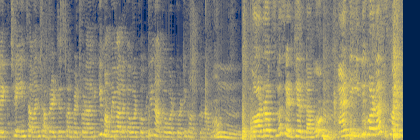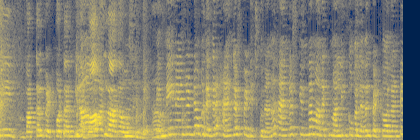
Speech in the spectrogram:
లైక్ చైన్స్ అవన్నీ సపరేట్ చేసుకొని పెట్టుకోవడానికి మమ్మీ వాళ్ళ కబోర్డ్ ఒకటి నా కబోర్డ్ ఒకటి కొనుక్కున్నాము. వార్డ్రోబ్స్లో సెట్ చేద్దాము. అండ్ ఇది కూడా స్మైలీ బట్టలు పెట్టుకోవటానికి బాక్స్ లాగా వస్తుంది. నేనేంటంటే ఒక దగ్గర హ్యాంగర్స్ పెట్టించుకున్నాను. హ్యాంగర్స్ కింద మనకి మళ్ళీ ఇంకొక లెవెల్ పెట్టుకోవాలంటే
